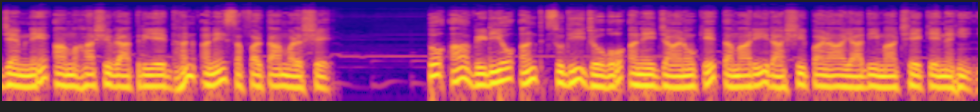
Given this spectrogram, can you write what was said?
જેમને આ મહાશિવરાત્રિએ ધન અને સફળતા મળશે. તો આ વિડિયો અંત સુધી જોવો અને જાણો કે તમારી રાશિ પણ આ યાદીમાં છે કે નહીં.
